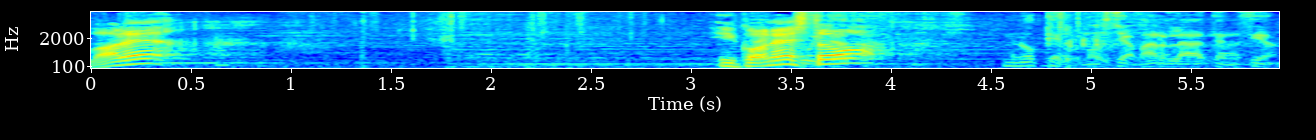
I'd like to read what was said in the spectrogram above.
Vale. Y con esto... No queremos llamar la atención.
